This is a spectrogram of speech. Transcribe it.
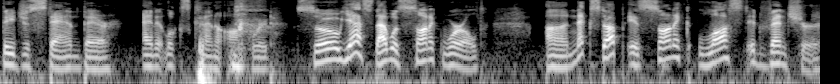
They just stand there, and it looks kind of awkward. So yes, that was Sonic World. Uh, next up is Sonic Lost Adventure.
